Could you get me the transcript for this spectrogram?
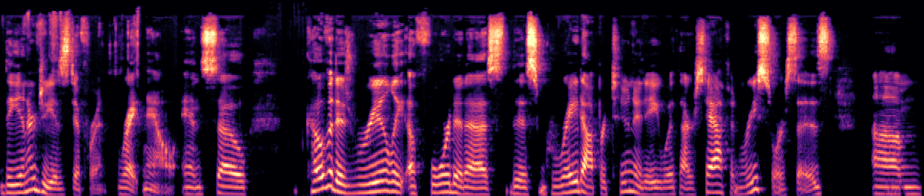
the energy is different right now, and so COVID has really afforded us this great opportunity with our staff and resources um,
